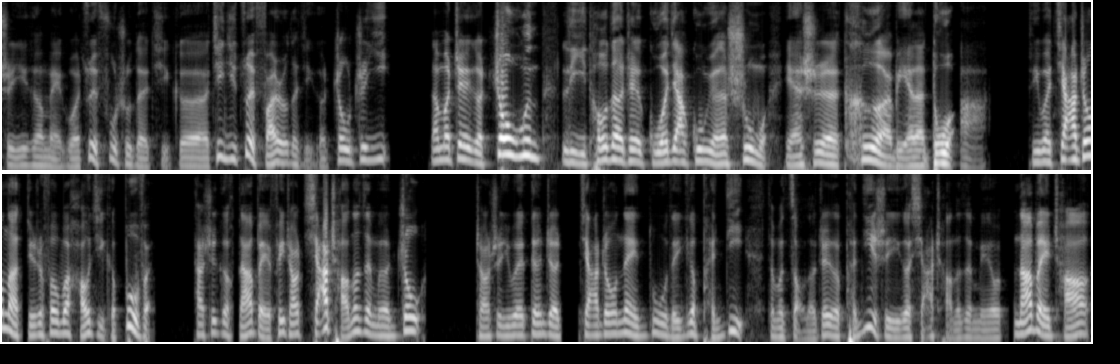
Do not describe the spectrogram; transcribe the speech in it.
是一个美国最富庶的几个经济最繁荣的几个州之一。那么这个州里头的这个国家公园的数目也是特别的多啊，因为加州呢其实分为好几个部分，它是一个南北非常狭长的这么个州。是因为跟着加州内陆的一个盆地这么走的，这个盆地是一个狭长的这么一个南北长、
